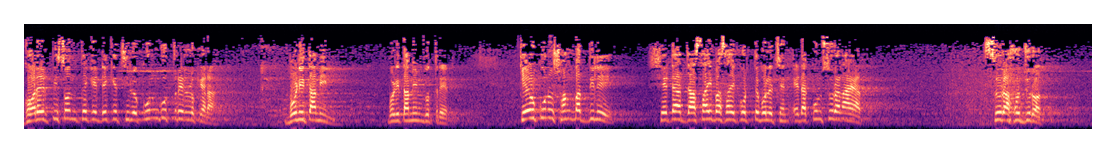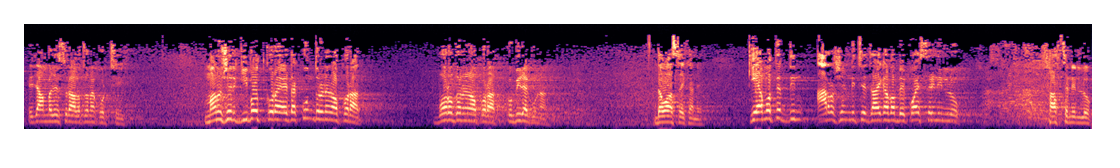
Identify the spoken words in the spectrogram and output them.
ঘরের পিছন থেকে ডেকেছিল কোন গোত্রের লোকেরা? বনি তামিম বনি তামিম গোত্রের। কেউ কোনো সংবাদ দিলে সেটা যাচাই বাছাই করতে বলেছেন, এটা কোন সুরার আয়াত? সুরা হজুরত। এই যে আমরা যে সুরা আলোচনা করছি, মানুষের গিবত করা এটা কোন ধরনের অপরাধ? বড় ধরনের অপরাধ, কবিরা গুণা দেওয়া আছে এখানে। কিয়ামতের দিন আরও নিচে জায়গা পাবে কয় শ্রেণির লোক? সাত শ্রেণির লোক।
